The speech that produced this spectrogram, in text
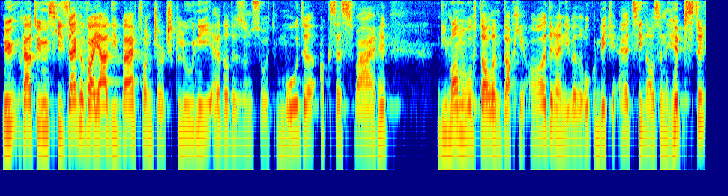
Nu gaat u misschien zeggen van ja, die baard van George Clooney, dat is een soort mode-accessoire. Die man wordt al een dagje ouder en die wil er ook een beetje uitzien als een hipster.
